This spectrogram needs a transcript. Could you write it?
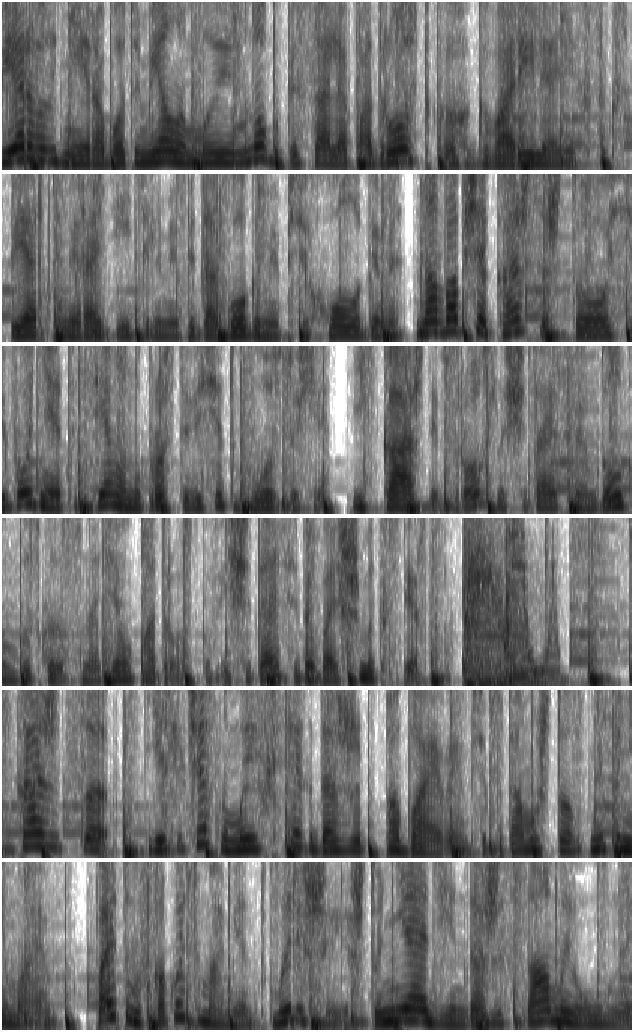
Первых дней работы Мела мы много писали о подростках, говорили о них с экспертами, родителями, педагогами, психологами. Нам вообще кажется, что сегодня эта тема ну просто висит в воздухе. И каждый взрослый считает своим долгом высказаться на тему подростков и считает себя большим экспертом кажется, если честно, мы их всех даже побаиваемся, потому что не понимаем. Поэтому в какой-то момент мы решили, что ни один, даже самый умный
